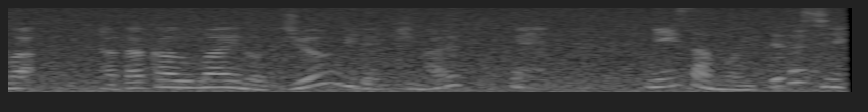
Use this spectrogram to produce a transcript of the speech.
敗は戦う前の準備で決まるって兄さんも言ってたし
